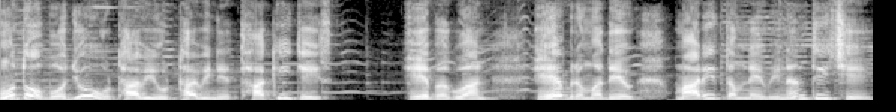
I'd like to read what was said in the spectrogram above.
હું તો બોજો ઉઠાવી ઉઠાવીને થાકી જઈશ. હે ભગવાન, હે બ્રહ્મદેવ, મારી તમને વિનંતી છે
